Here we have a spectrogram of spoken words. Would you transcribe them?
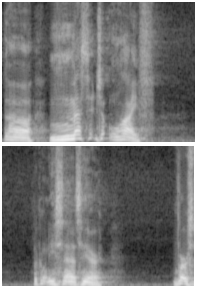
the message of life. Look what he says here. Verse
